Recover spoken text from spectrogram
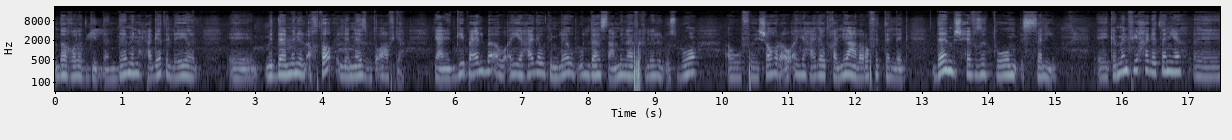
ده غلط جدا. ده من الحاجات اللي هي آه، ده من الأخطاء اللي الناس بتقع فيها. يعني تجيب علبة أو أي حاجة وتملاها وتقول ده هستعملها في خلال الأسبوع أو في شهر أو أي حاجة وتخليها على رف التلاجة. ده مش حفظ الطعوم السليم. آه كمان في حاجة تانية آه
